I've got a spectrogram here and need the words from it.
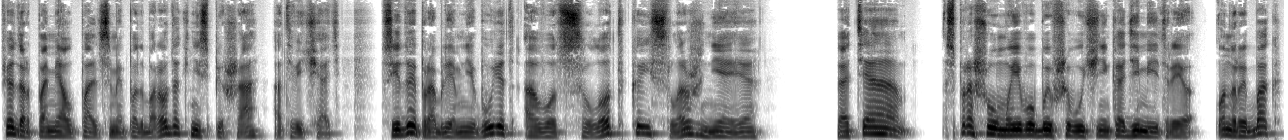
Федор помял пальцами подбородок, не спеша отвечать. С едой проблем не будет, а вот с лодкой сложнее. Хотя спрошу моего бывшего ученика Дмитрия, он рыбак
